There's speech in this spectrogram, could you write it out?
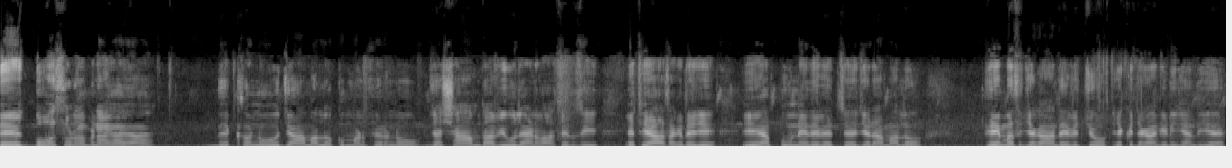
ਤੇ ਬਹੁਤ ਸੋਹਣਾ ਬਣਾਇਆ ਆ। ਦੇਖਣ ਨੂੰ ਜਾਂ ਮੰਨ ਲਓ ਘੁੰਮਣ ਫਿਰਨ ਨੂੰ ਜਾਂ ਸ਼ਾਮ ਦਾ ਵਿਊ ਲੈਣ ਵਾਸਤੇ ਤੁਸੀਂ ਇੱਥੇ ਆ ਸਕਦੇ ਜੇ। ਇਹ ਆ ਪੂਨੇ ਦੇ ਵਿੱਚ ਜਿਹੜਾ ਮੰਨ ਲਓ ਫੇਮਸ ਜਗ੍ਹਾ ਦੇ ਵਿੱਚੋਂ ਇੱਕ ਜਗ੍ਹਾ ਗਿਣੀ ਜਾਂਦੀ ਹੈ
